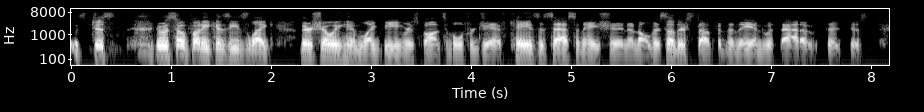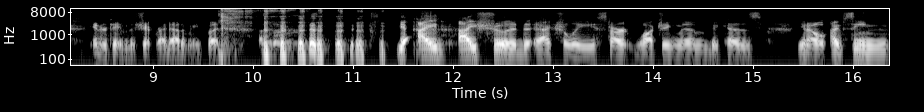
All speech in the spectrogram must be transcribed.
was just it was so funny because he's like they're showing him like being responsible for JFK's assassination and all this other stuff, and then they end with that uh, that just entertained the shit right out of me. But yeah, I I should actually start watching them because you know, I've seen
